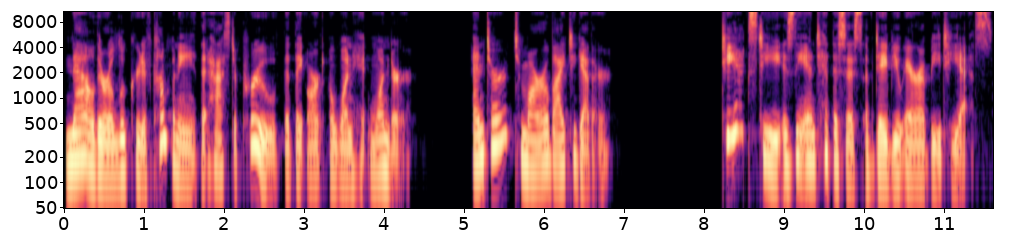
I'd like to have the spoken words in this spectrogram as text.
Now they're a lucrative company that has to prove that they aren't a one hit wonder. Enter Tomorrow by Together. TXT is the antithesis of debut era BTS.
